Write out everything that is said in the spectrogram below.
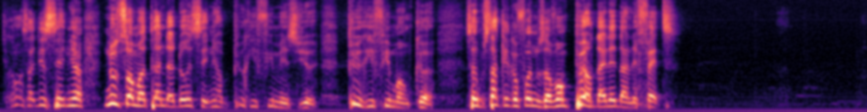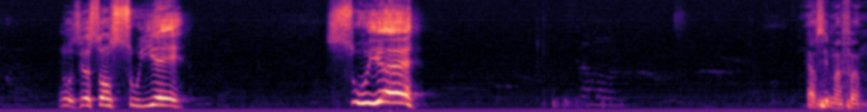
Tu commences à dire, Seigneur, nous sommes en train d'adorer, Seigneur, purifie mes yeux, purifie mon cœur. C'est pour ça que quelquefois nous avons peur d'aller dans les fêtes. Nos yeux sont souillés. Souillés. Merci ma femme.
